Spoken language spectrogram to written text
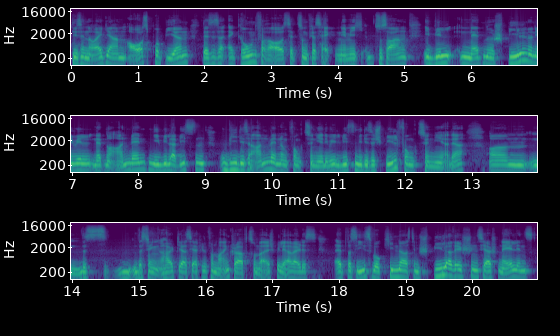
diese Neugier am Ausprobieren, das ist eine Grundvoraussetzung fürs Hacken, nämlich zu sagen, ich will nicht nur spielen und ich will nicht nur anwenden, ich will auch wissen, wie diese Anwendung funktioniert, ich will wissen, wie dieses Spiel funktioniert. Ja? Ähm, das, deswegen halte ich ja sehr viel von Minecraft zum Beispiel, ja, weil das etwas ist, wo Kinder aus dem Spielerischen sehr schnell ins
